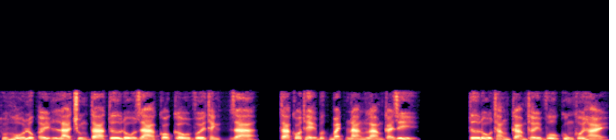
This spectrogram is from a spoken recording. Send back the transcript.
huống hồ lúc ấy là chúng ta tư đổ ra có cầu với thành ra, ta có thể bức bách nàng làm cái gì. Tư đổ thắng cảm thấy vô cùng khôi hài.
